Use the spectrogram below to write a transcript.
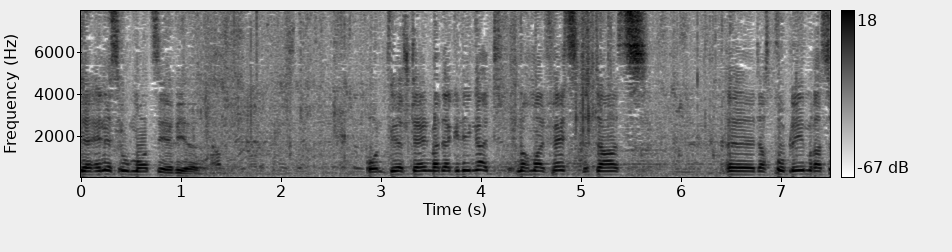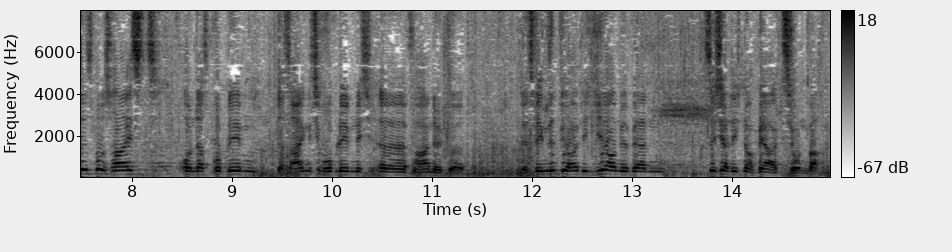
der NSU-Mordserie. Und wir stellen bei der Gelegenheit nochmal fest, dass äh, das Problem Rassismus heißt und das Problem, das eigentliche Problem nicht äh, verhandelt wird. Deswegen sind wir heute hier und wir werden sicherlich noch mehr Aktionen machen.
